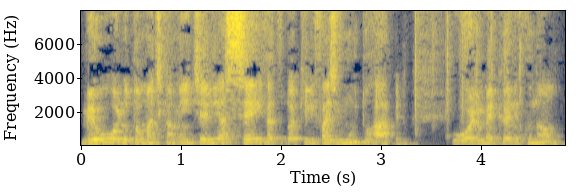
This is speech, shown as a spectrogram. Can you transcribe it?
meu olho automaticamente ele aceita tudo aquilo e faz muito rápido. O olho mecânico não.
